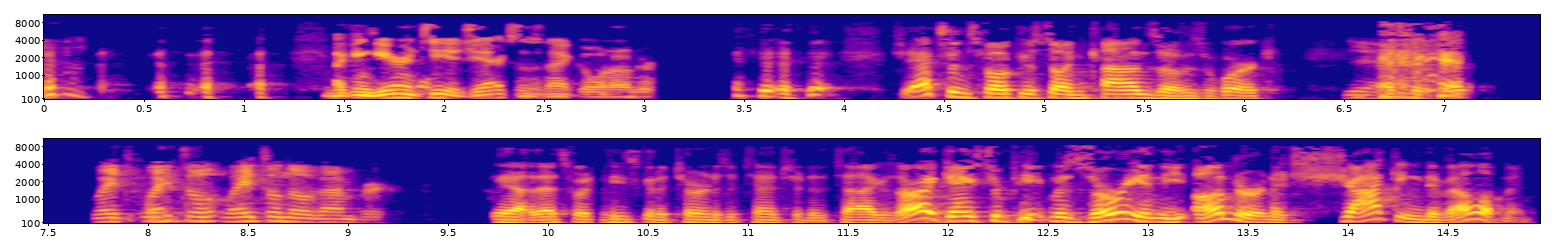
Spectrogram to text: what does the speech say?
I can guarantee you Jackson's not going under. Jackson's focused on Conzo's work. Yeah. wait, wait till wait till November. Yeah, that's when he's going to turn his attention to the Tigers. All right, Gangster Pete, Missouri in the under in a shocking development.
